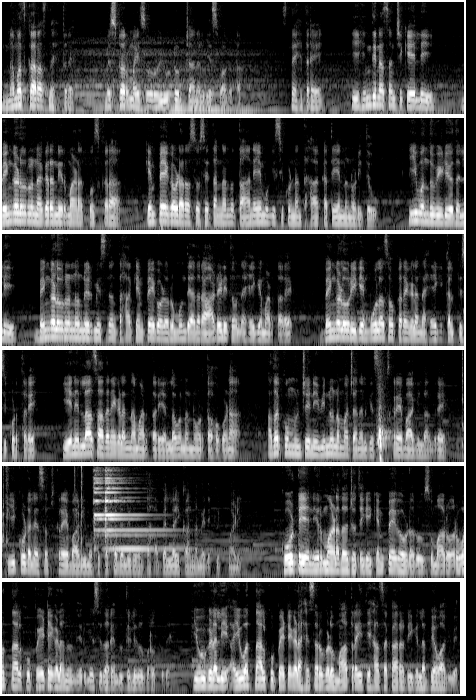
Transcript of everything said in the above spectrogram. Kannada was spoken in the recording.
ನಮಸ್ಕಾರ ಸ್ನೇಹಿತರೆ, ಮಿಸ್ಟರ್ ಮೈಸೂರು ಯೂಟ್ಯೂಬ್ ಚಾನೆಲ್ಗೆ ಸ್ವಾಗತ. ಸ್ನೇಹಿತರೆ, ಈ ಹಿಂದಿನ ಸಂಚಿಕೆಯಲ್ಲಿ ಬೆಂಗಳೂರು ನಗರ ನಿರ್ಮಾಣಕ್ಕೋಸ್ಕರ ಕೆಂಪೇಗೌಡರ ಸೊಸೆ ತನ್ನನ್ನು ತಾನೇ ಮುಗಿಸಿಕೊಂಡಂತಹ ಕಥೆಯನ್ನು ನೋಡಿದ್ದೆವು. ಈ ಒಂದು ವಿಡಿಯೋದಲ್ಲಿ ಬೆಂಗಳೂರನ್ನು ನಿರ್ಮಿಸಿದಂತಹ ಕೆಂಪೇಗೌಡರು ಮುಂದೆ ಅದರ ಆಡಳಿತವನ್ನು ಹೇಗೆ ಮಾಡ್ತಾರೆ, ಬೆಂಗಳೂರಿಗೆ ಮೂಲ ಸೌಕರ್ಯಗಳನ್ನು ಹೇಗೆ ಕಲ್ಪಿಸಿಕೊಡ್ತಾರೆ, ಏನೆಲ್ಲ ಸಾಧನೆಗಳನ್ನು ಮಾಡ್ತಾರೆ ಎಲ್ಲವನ್ನು ನೋಡ್ತಾ ಹೋಗೋಣ. ಅದಕ್ಕೂ ಮುಂಚೆ ನೀವಿನ್ನೂ ನಮ್ಮ ಚಾನೆಲ್ಗೆ ಸಬ್ಸ್ಕ್ರೈಬ್ ಆಗಿಲ್ಲ ಅಂದ್ರೆ ಈ ಕೂಡಲೇ ಸಬ್ಸ್ಕ್ರೈಬ್ ಆಗಿ ಮತ್ತು ಪಕ್ಕದಲ್ಲಿರುವಂತಹ ಬೆಲ್ಲೈಕಾನ್ನ ಮೇಲೆ ಕ್ಲಿಕ್ ಮಾಡಿ. ಕೋಟೆಯ ನಿರ್ಮಾಣದ ಜೊತೆಗೆ ಕೆಂಪೇಗೌಡರು ಸುಮಾರು ಅರವತ್ನಾಲ್ಕು ಪೇಟೆಗಳನ್ನು ನಿರ್ಮಿಸಿದರೆಂದು ತಿಳಿದು ಬರುತ್ತದೆ. ಇವುಗಳಲ್ಲಿ ಐವತ್ನಾಲ್ಕು ಪೇಟೆಗಳ ಹೆಸರುಗಳು ಮಾತ್ರ ಇತಿಹಾಸಕಾರರಿಗೆ ಲಭ್ಯವಾಗಿವೆ.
